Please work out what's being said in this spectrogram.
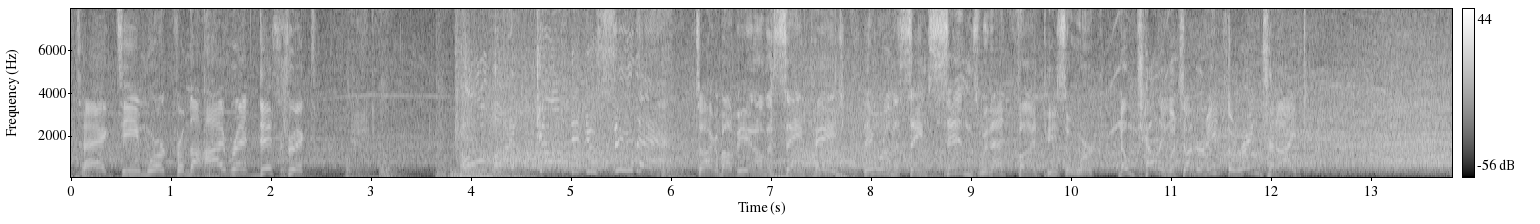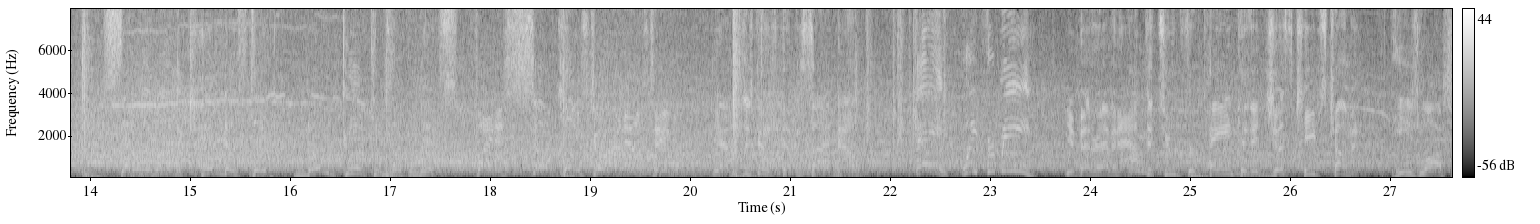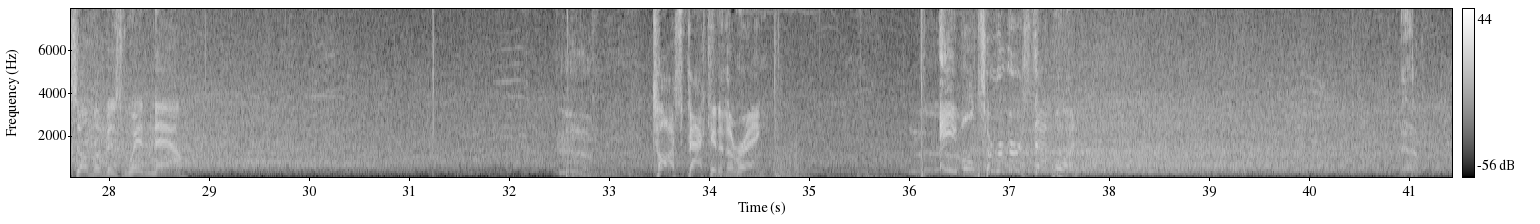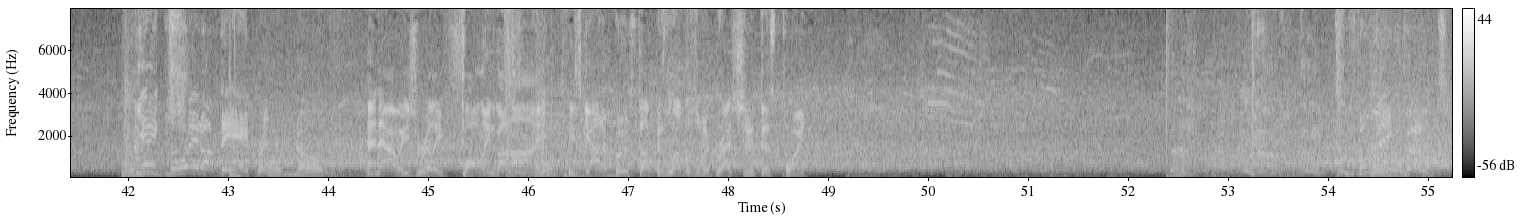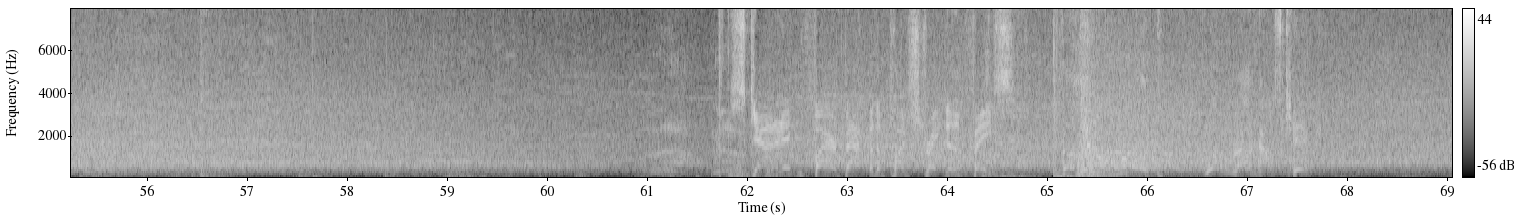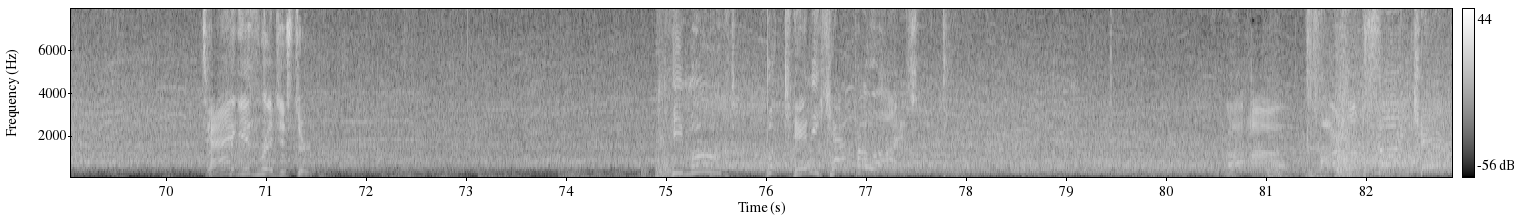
Tag team work from the high rent district. Oh, my God, did you see that? Talk about being on the same page. They were on the same sentence with that fine piece of work. No telling what's underneath the ring tonight. Settling on the kendo stick. No good can come from this. Fight is so close to our announce table. Yeah, I'm just gonna step aside now. Hey, wait for me. You better have an aptitude for pain because it just keeps coming. He's lost some of his wind now. Tossed back into the ring. Able to reverse that one. Yanked right off the apron. Oh, no. And now he's really falling behind. He's got to boost up his levels of aggression at this point. Big. Scouted it and fired back with a punch straight to the face. For the middle rope. What a roundhouse kick. Tag is registered. Can he capitalize? Uh-oh. Harlem sidekick.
